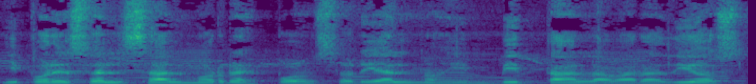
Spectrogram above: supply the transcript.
Y por eso el Salmo responsorial nos invita a alabar a Dios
